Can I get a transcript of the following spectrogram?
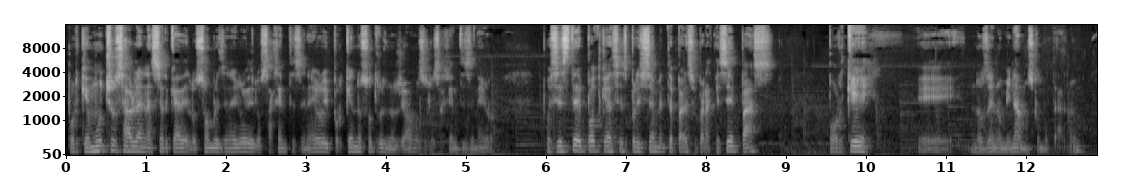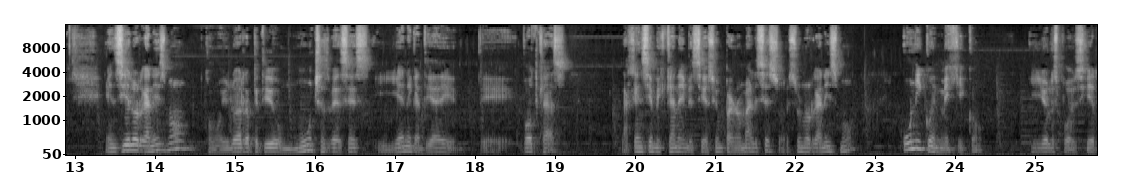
porque muchos hablan acerca de los hombres de negro y de los agentes de negro y por qué nosotros nos llamamos los agentes de negro. Pues este podcast es precisamente para eso, para que sepas por qué eh, nos denominamos como tal. En sí el organismo, como yo lo he repetido muchas veces y en cantidad de, de podcasts, la Agencia Mexicana de Investigación Paranormal es eso, es un organismo único en México y yo les puedo decir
